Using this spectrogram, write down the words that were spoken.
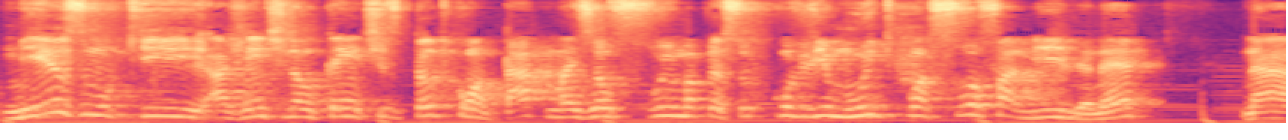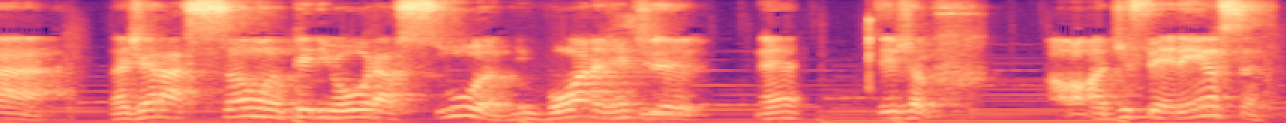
mesmo que a gente não tenha tido tanto contato, mas eu fui uma pessoa que convivi muito com a sua família, né? Na, na geração anterior à sua, embora a gente né, seja a diferença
